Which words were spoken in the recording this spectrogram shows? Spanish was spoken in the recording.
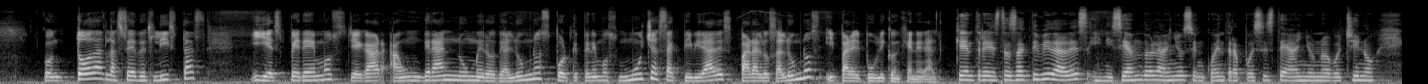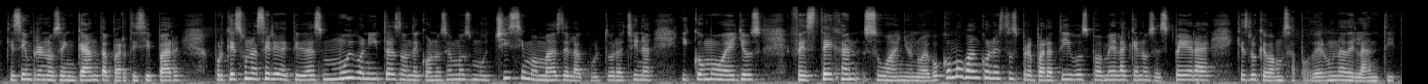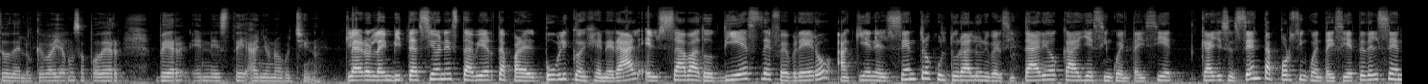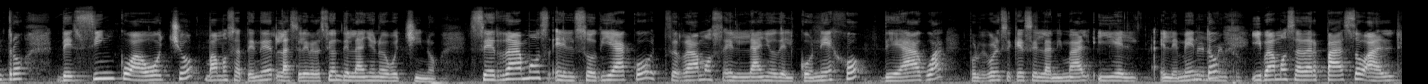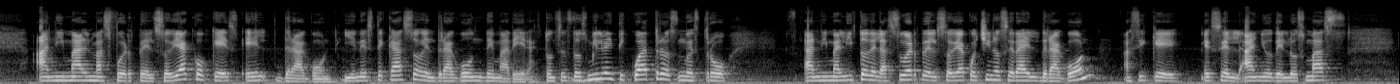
con todas las sedes listas y esperemos llegar a un gran número de alumnos porque tenemos muchas actividades para los alumnos y para el público en general. Que entre estas actividades, iniciando el año, se encuentra pues este año nuevo chino que siempre nos encanta participar porque es una serie de actividades muy bonitas donde conocemos muchísimo más de la cultura china y cómo ellos festejan su año nuevo. ¿Cómo van con estos preparativos, Pamela? ¿Qué nos espera? ¿Qué es lo que vamos a poder? Un adelantito de lo que vayamos a poder ver en este año nuevo chino. Claro, la invitación está abierta para el público en general el sábado 10 de febrero aquí en el Centro Cultural Universitario, calle 57 calle 60 por 57 del centro, de 5 a 8 vamos a tener la celebración del Año Nuevo Chino. Cerramos el zodiaco, cerramos el año del conejo de agua, porque acuérdense que es el animal y el elemento, el elemento. y vamos a dar paso al animal más fuerte del zodiaco, que es el dragón. Y en este caso, el dragón de madera. Entonces, 2024 es nuestro animalito de la suerte del zodiaco chino, será el dragón. Así que es el año de los más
